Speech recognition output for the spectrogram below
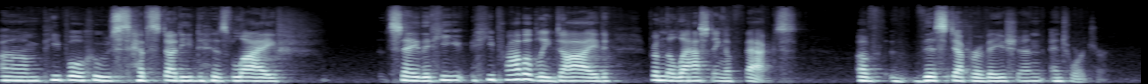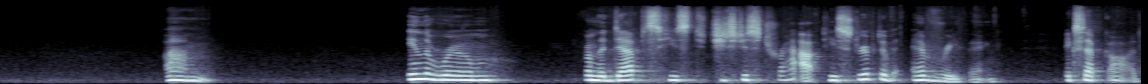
Um, people who have studied his life say that he, he probably died from the lasting effects of this deprivation and torture. Um, in the room, from the depths, he's, he's just trapped. He's stripped of everything except God.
